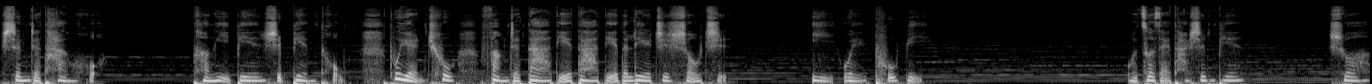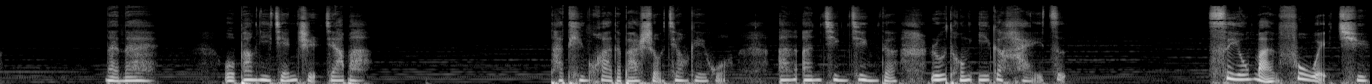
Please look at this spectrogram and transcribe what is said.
生着炭火，藤椅边是便桶，不远处放着大叠大叠的劣质手纸。意味扑鼻。我坐在他身边，说：“奶奶，我帮你剪指甲吧。”他听话的把手交给我，安安静静的，如同一个孩子，似有满腹委屈，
